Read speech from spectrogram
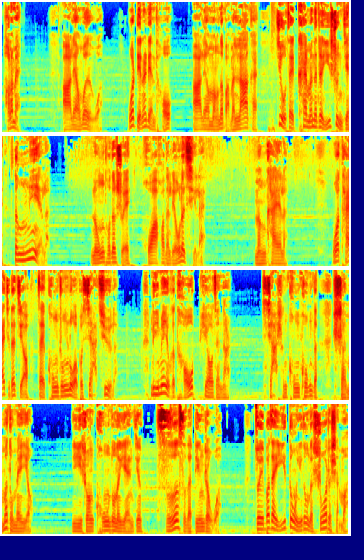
好了没？阿亮问我，我点了点头。阿亮猛地把门拉开，就在开门的这一瞬间，灯灭了，龙头的水哗哗的流了起来。门开了，我抬起的脚在空中落不下去了，里面有个头飘在那儿，下身空空的，什么都没有，一双空洞的眼睛死死的盯着我，嘴巴在一动一动的说着什么。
